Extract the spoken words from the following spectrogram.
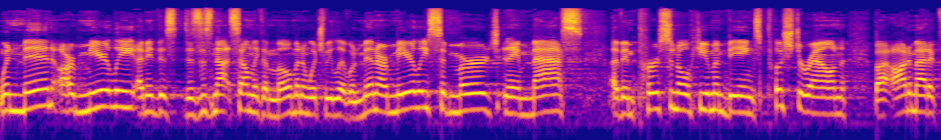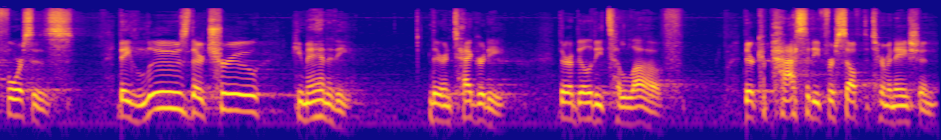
When men are merely, I mean, this, does this not sound like the moment in which we live? When men are merely submerged in a mass of impersonal human beings pushed around by automatic forces, they lose their true humanity, their integrity, their ability to love, their capacity for self determination.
